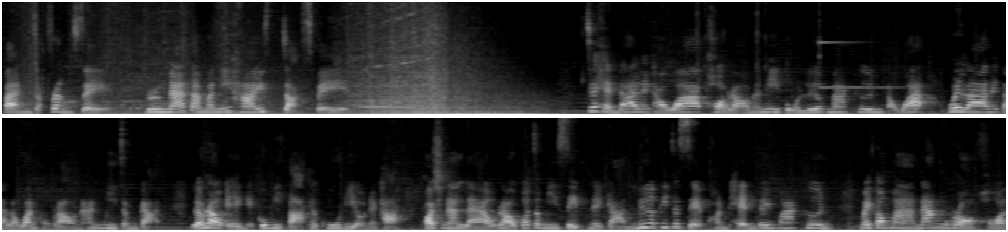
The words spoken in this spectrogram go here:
แปงจากฝรั่งเศส หรือแม้แต่ Money Heist จากสเปน จะเห็นได้นะคะว่าพอเรานั้นมีตัวเลือกมากขึ้น แต่ว่าเวลาในแต่ละวันของเรานั้นมีจำกัด แล้วเราเองเนี่ยก็มีตาแค่คู่เดียวนะคะ เพราะฉะนั้นแล้วเราก็จะมีสิทธิ์ในการเลือกที่จะเสพคอนเทนต์ได้มากขึ้น ไม่ต้องมานั่งรอคอย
